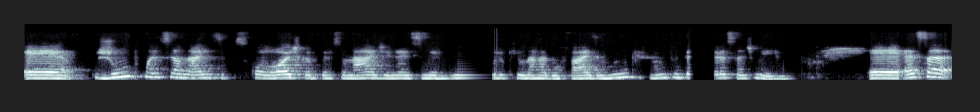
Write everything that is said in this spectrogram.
é, junto com essa análise psicológica do personagem, né, esse mergulho que o narrador faz, é muito, muito interessante mesmo. É, essa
